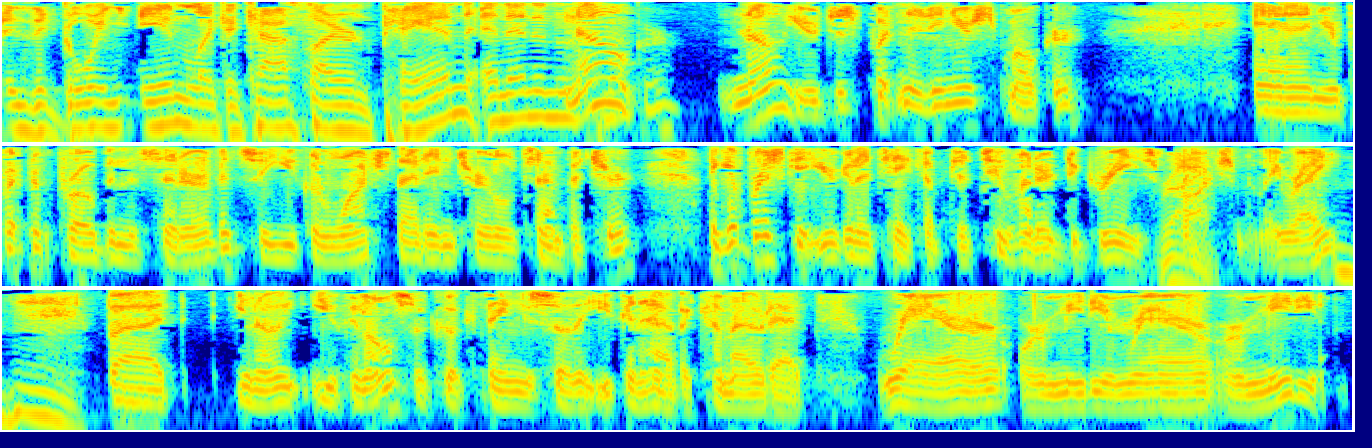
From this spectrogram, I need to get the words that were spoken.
is it going in like a cast iron pan and then in the no, smoker? no, you're just putting it in your smoker. And you're putting a probe in the center of it so you can watch that internal temperature. Like a brisket, you're going to take up to 200 degrees Right. approximately, right? Mm-hmm. but you know you can also cook things so that you can have it come out at rare or medium rare or medium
